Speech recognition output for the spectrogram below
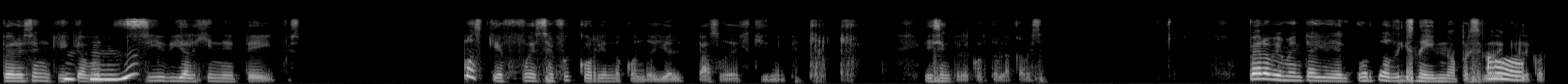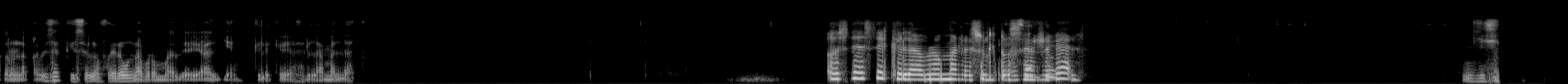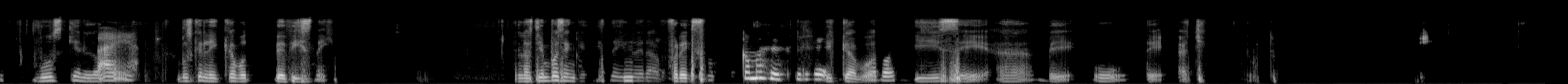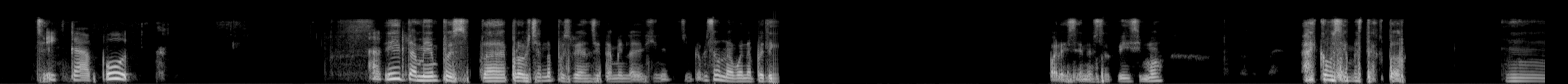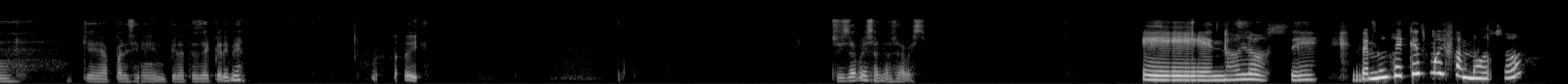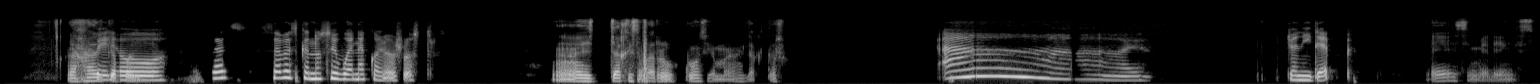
Pero es en que Cabot sí vio al jinete y pues Vemos que fue, se fue corriendo cuando oyó el paso del jinete. Y dicen que le cortó la cabeza. Pero obviamente ahí el corto Disney no aparece lo de Oh, que le cortaron la cabeza, que solo fuera una broma de alguien que le quería hacer la maldad. o sea, sé que la broma resultó ser real. Y búsquenlo, Vaya. búsquenle el cabo de Disney. En los tiempos en que Disney no era fresco, ¿Cómo se escribe y Cabot, Sí. Y Caput. Y también, pues, aprovechando, pues véanse también la del jinete sin cabeza, una buena película. Parece nuestro queridísimo. Ay, ¿cómo se llama este actor? Mm, que aparece en Piratas del Caribe. Ay. ¿Sí sabes o no sabes? Eh, no lo sé. También sé que es muy famoso, Ajá, pero ¿sabes? sabes que no soy buena con los rostros. Ah, Jack Sparrow, ¿cómo se llama el actor? Ah, Johnny Depp. Ese merengues.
